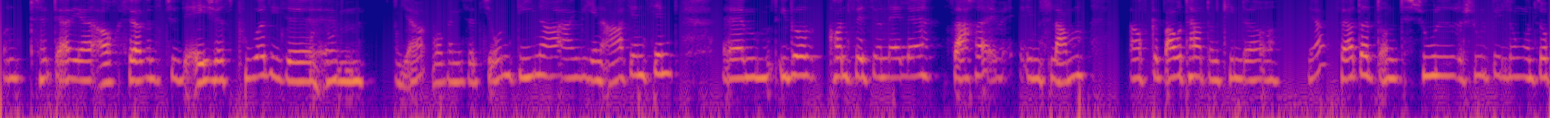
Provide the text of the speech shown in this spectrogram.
und der ja auch Servants to the Asia's Poor, diese mhm. ähm, ja, Organisation, Diener eigentlich in Asien sind, ähm, über konfessionelle Sache im Slum aufgebaut hat und Kinder ja, fördert und Schul, Schulbildung und so.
